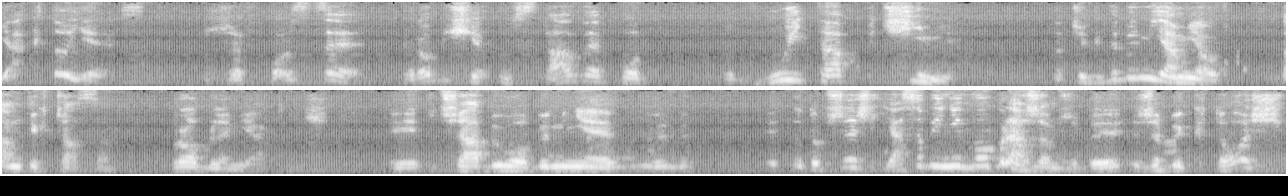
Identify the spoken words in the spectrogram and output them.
Jak to jest, że w Polsce robi się ustawę pod, wójta Pcimia? Znaczy, gdybym ja miał w tamtych czasach problem jakiś y, i trzeba byłoby mnie, no to przecież ja sobie nie wyobrażam, żeby, żeby ktoś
